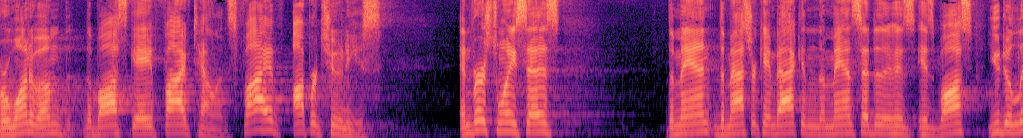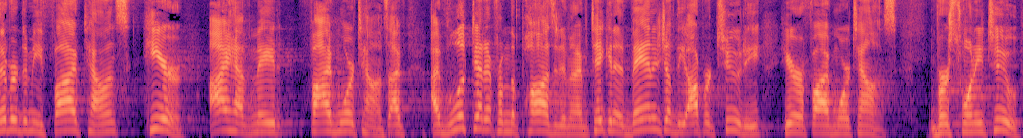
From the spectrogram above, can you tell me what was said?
For one of them, the boss gave five talents, five opportunities. And verse 20 says, the man, the master came back and the man said to his, his boss, You delivered to me five talents. Here, I have made five more talents. I've, I've looked at it from the positive and I've taken advantage of the opportunity. Here are five more talents. Verse 22,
